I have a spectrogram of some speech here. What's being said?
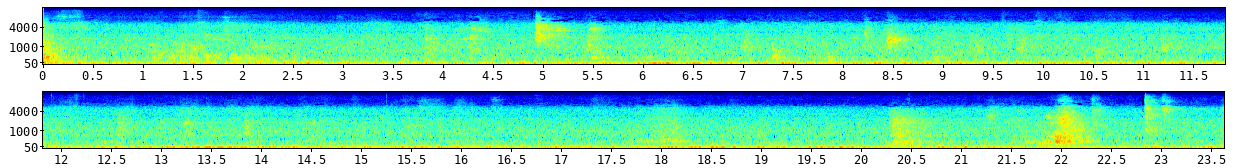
no, I think it's wrong. So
